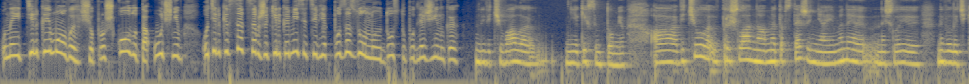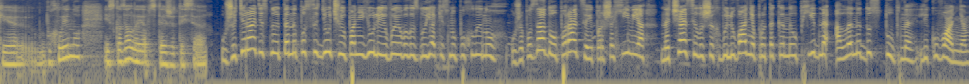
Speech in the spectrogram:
У неї тільки й мови, що про школу та учнів. От тільки все це вже кілька місяців як поза зоною доступу для жінки. не відчувала ніяких симптомів. А відчула, прийшла на медобстеження, і мене знайшли невеличку пухлину і сказали обстежитися. У життєрадісної та непосидючої пані Юлії виявили злоякісну пухлину. Уже позаду операція і перша хімія. На часі лише хвилювання про таке необхідне, але недоступне лікування.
